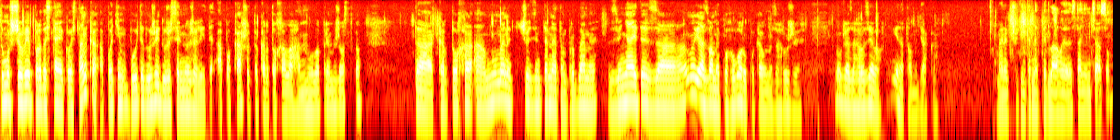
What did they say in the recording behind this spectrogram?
тому що ви продасте якогось танка, а потім будете дуже і дуже сильно жаліти. А поки що то картоха лаганула прям жорстко. Так, картоха. А, ну у мене щось з інтернетом проблеми. Звіняйте за. Ну, я з вами поговорю, поки воно загружує. Ну, вже загрузило. І на тому дякую. У мене чуть інтернет підлагує останнім часом.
